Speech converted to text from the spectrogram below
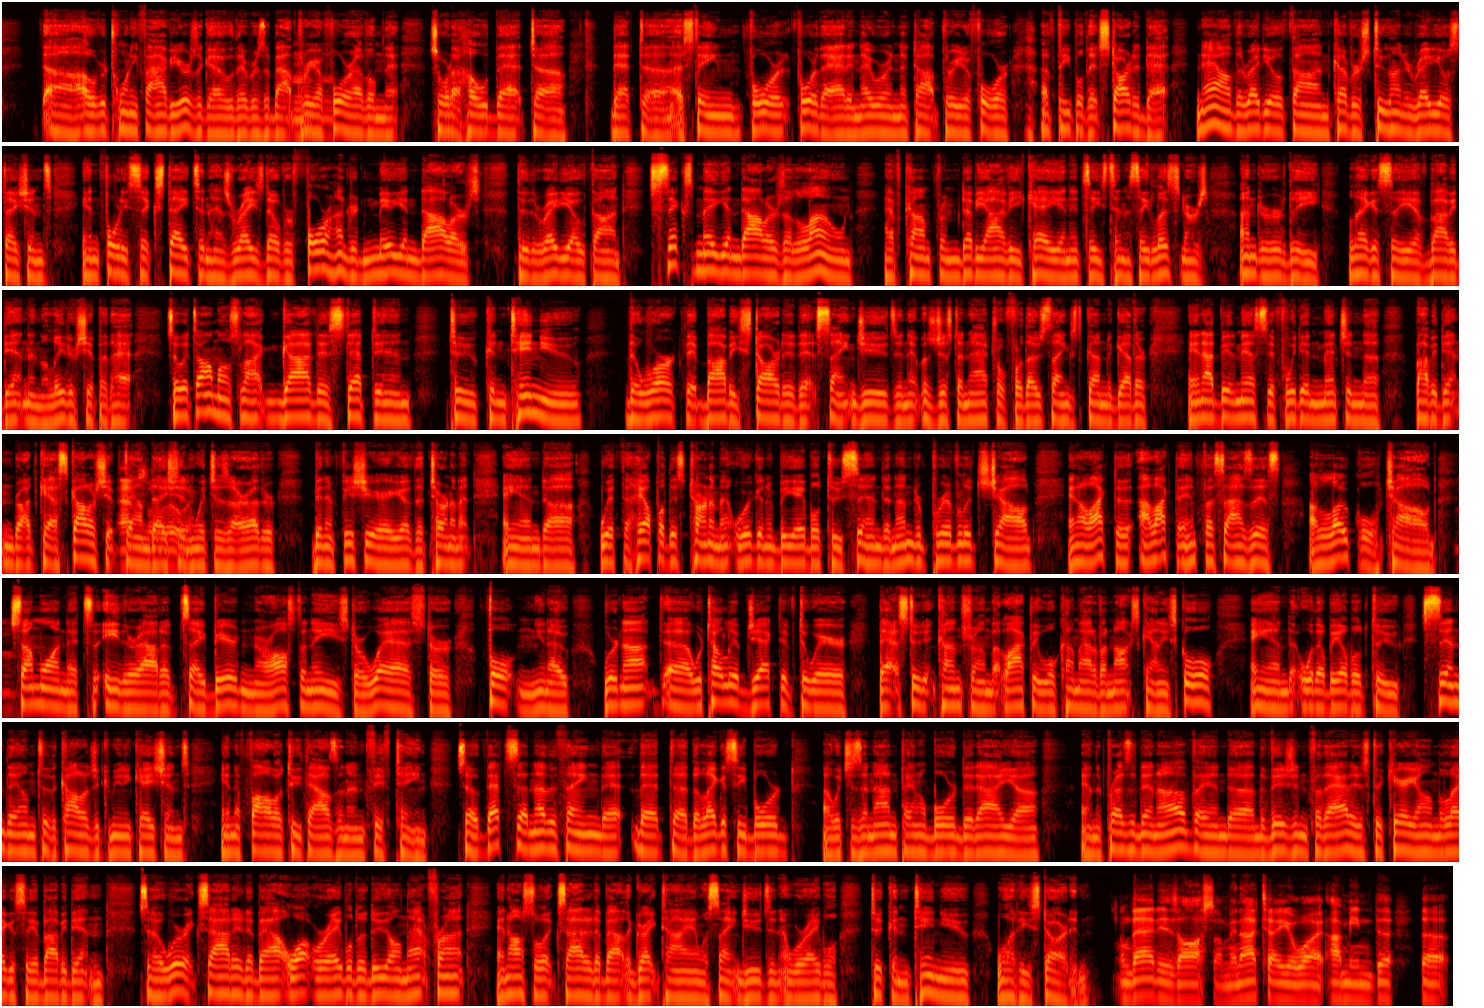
Uh, over 25 years ago, there was about 3 mm-hmm. or four of them that sort of hold that uh, that uh, esteem for for that, and they were in the top three to four of people that started that. Now the Radiothon covers 200 radio stations in 46 states and has raised over 400 million dollars through the Radiothon. Six million dollars alone have come from WIVK and its East Tennessee listeners under the legacy of Bobby Denton and the leadership of that. So it's almost like God has stepped in to continue the work that Bobby started at St. Jude's, and it was just a natural for those things to come together. And I'd be amiss if we didn't mention the Bobby Denton Broadcast Scholarship Absolutely. Foundation, which is our other beneficiary of the tournament. And uh, with the help of this tournament, we're going to be able to send an underprivileged child, and I like to I like to emphasize this: a local child, mm-hmm. someone that's either out of say Bearden or Austin East or West or Fulton. You know, we're not uh, we're totally objective to where that student comes from, but likely will come out of a Knox County school, and they'll be able to send them to the College of Communications in the fall of 2015. So that's another thing that that uh, the Legacy Board, uh, which is a nine-panel board that I am the president of, and uh, the vision for that is to carry on the legacy of Bobby Denton. So we're excited about what we're able to do on that front, and also excited about the great tie-in with St. Jude's, and we're able to continue what he started. And that is awesome. And I tell you what, I mean the the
